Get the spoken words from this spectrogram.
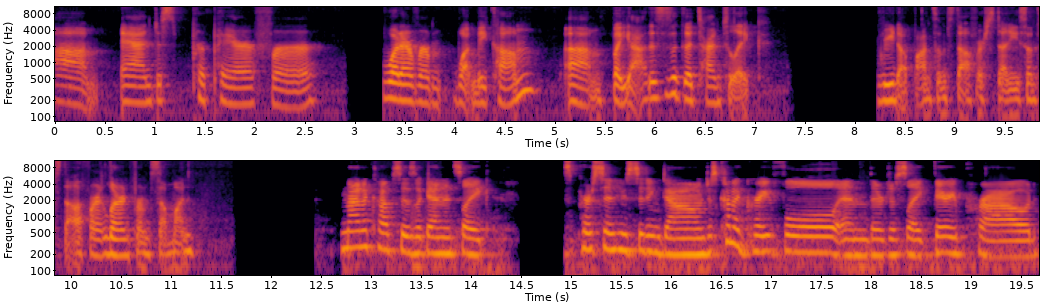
um and just prepare for whatever what may come. Um but yeah this is a good time to like read up on some stuff or study some stuff or learn from someone. Nine of cups is again it's like this person who's sitting down just kind of grateful and they're just like very proud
